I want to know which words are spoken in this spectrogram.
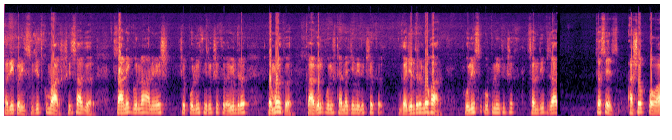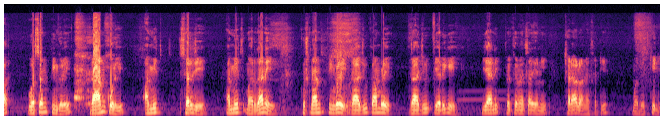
अधिकारी सुजित कुमार क्षीरसागर स्थानिक गुन्हा अन्वेषचे पोलीस निरीक्षक रवींद्र कमळकर कागल पोलीस ठाण्याचे निरीक्षक गजेंद्र लोहार पोलीस उपनिरीक्षक संदीप जात तसेच अशोक पवार वसंत पिंगळे राम कोळी अमित सरजे अमित मर्दाने कृष्णांत पिंगळे राजू कांबळे राजू येडगे यांनी प्रकरणाचा यांनी छडा लावण्यासाठी मदत केली.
